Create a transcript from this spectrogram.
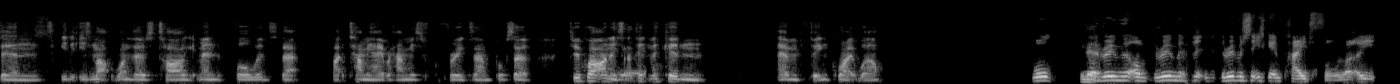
and he, he's not one of those target men forwards that like Tammy Abraham is, for example. So to be quite honest, I think they can um fit in quite well. Well, yeah. the rumor of the rumor the rumors that he's getting paid for, like are you-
